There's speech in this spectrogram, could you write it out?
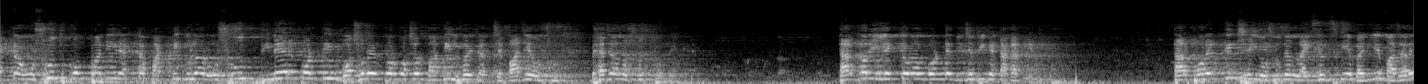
একটা ওষুধ কোম্পানির একটা পার্টিকুলার ওষুধ দিনের পর দিন, বছরের পর বছর বাতিল হয়ে যাচ্ছে, বাজে ওষুধ, ভেজাল ওষুধ বলে। তারপরে ইলেকটোরাল বন্ডে বিজেপিকে টাকা দিয়ে দিল। তারপরের দিন সেই ওষুধের লাইসেন্স নিয়ে বেরিয়ে বাজারে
